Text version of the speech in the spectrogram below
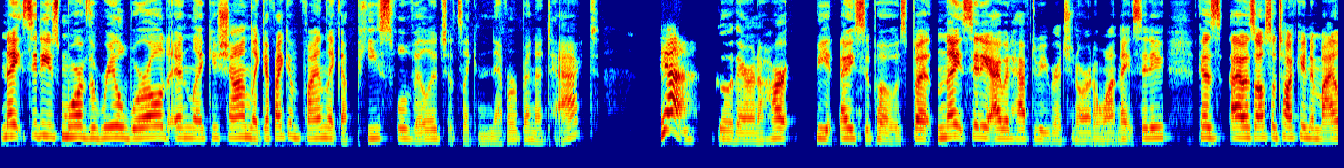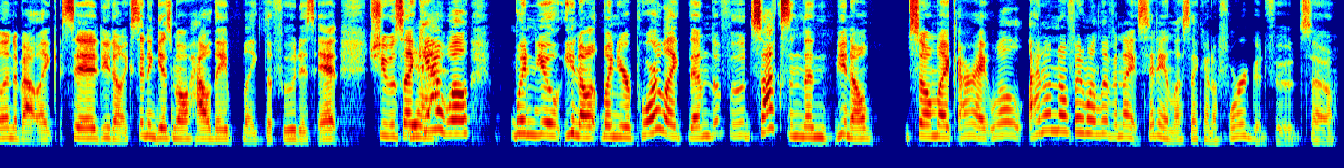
Night City is more of the real world, and like Yashan, like if I could find like a peaceful village that's like never been attacked, Yeah. go there in a heartbeat, I suppose. But Night City, I would have to be rich in order to want Night City. Because I was also talking to Mylan about like Sid, you know, like Sid and Gizmo, how they like the food is it. She was like, Yeah. yeah, well, when you, you know, when you're poor like them, the food sucks. And then, you know, so I'm like, all right, well, I don't know if I want to live in Night City unless I can afford good food. So,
